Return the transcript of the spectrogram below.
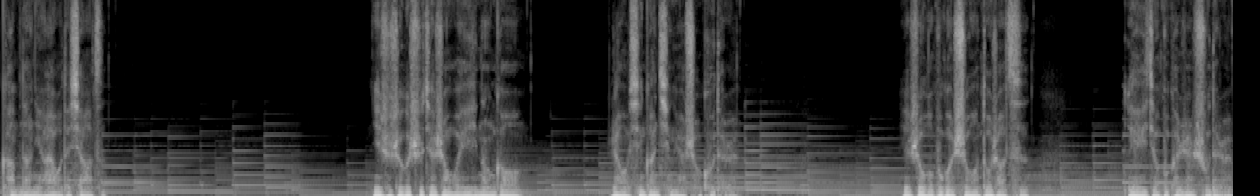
看不到你爱我的瞎子。你是这个世界上唯一能够让我心甘情愿受苦的人，也是我不管失望多少次，也依旧不肯认输的人。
